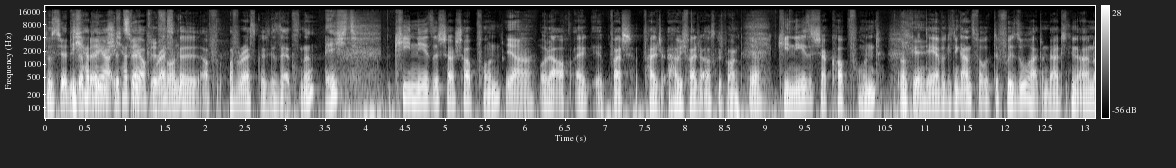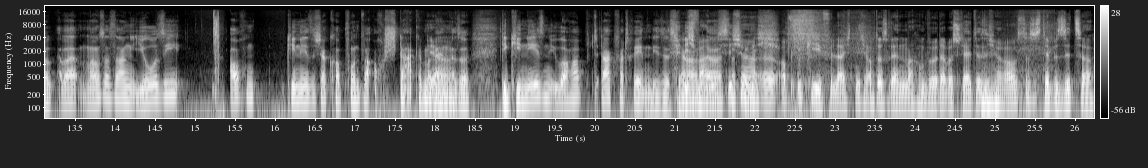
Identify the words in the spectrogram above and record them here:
Das ist ja dieser ich hatte ja, belgische ich hatte ja auf. Rascal, auf, auf Rascal gesetzt, ne? Echt? Chinesischer Schopfhund. Ja, Oder auch, äh, Quatsch, falsch, habe ich falsch ausgesprochen. ja, Chinesischer Kopfhund, okay. der ja wirklich eine ganz verrückte Frisur hat. Und da hatte ich den Eindruck, aber man muss auch sagen, Josi, auch ein chinesischer Kopfhund, war auch stark im Ja. Rennen. Also die Chinesen überhaupt stark vertreten dieses Jahr. ich war nicht sicher, äh, ob Iki vielleicht nicht auch das Rennen machen würde, aber es stellte sich heraus, das ist der Besitzer.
